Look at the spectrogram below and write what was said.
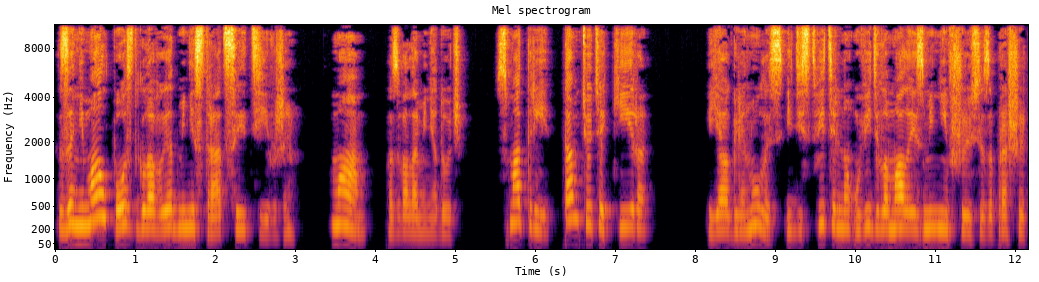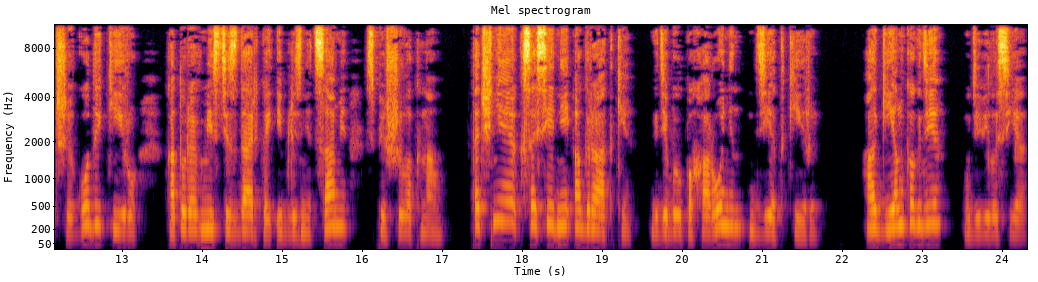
занимал пост главы администрации Тивжи. «Мам», — позвала меня дочь, «Смотри, там тетя Кира». Я оглянулась и действительно увидела малоизменившуюся за прошедшие годы Киру, которая вместе с Дарькой и близнецами спешила к нам. Точнее, к соседней оградке, где был похоронен дед Киры. «А Генка где?» – удивилась я.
